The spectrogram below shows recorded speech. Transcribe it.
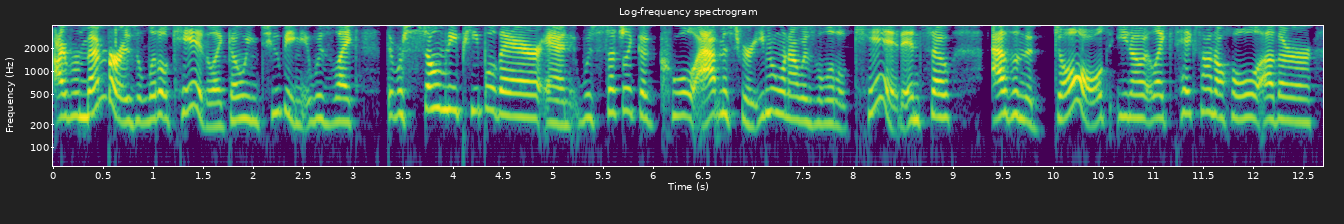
I remember as a little kid, like going tubing, it was like there were so many people there and it was such like a cool atmosphere, even when I was a little kid. And so as an adult, you know, it like takes on a whole other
